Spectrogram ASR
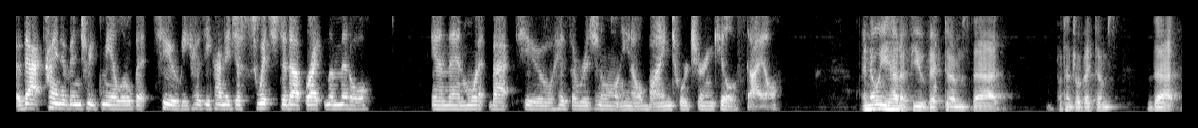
that kind of intrigued me a little bit too because he kind of just switched it up right in the middle and then went back to his original you know bind torture and kill style i know he had a few victims that potential victims that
